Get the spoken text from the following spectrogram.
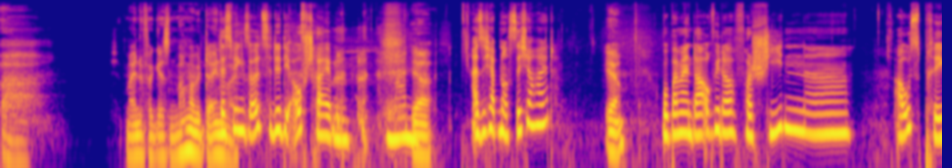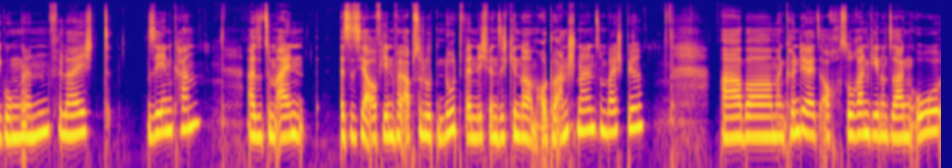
oh, meine vergessen. Mach mal mit deinen. Deswegen weiter. sollst du dir die aufschreiben. Mann. Ja. Also ich habe noch Sicherheit. Ja. Wobei man da auch wieder verschiedene Ausprägungen vielleicht sehen kann. Also zum einen, es ist ja auf jeden Fall absolut notwendig, wenn sich Kinder im Auto anschnallen zum Beispiel. Aber man könnte ja jetzt auch so rangehen und sagen, oh,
